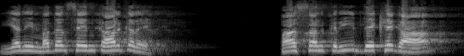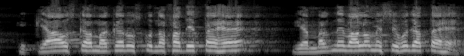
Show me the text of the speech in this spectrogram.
یعنی مدد سے انکار کرے۔ پاسن قریب دیکھے گا کہ کیا اس کا مکر اس کو نفع دیتا ہے یا مرنے والوں میں سے ہو جاتا ہے۔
